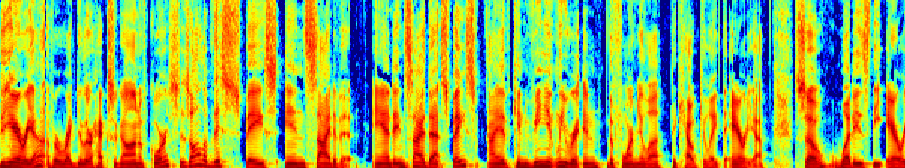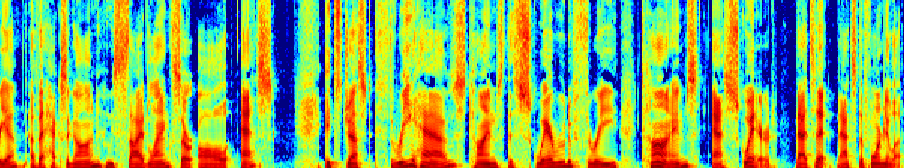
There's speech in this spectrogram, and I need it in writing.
The area of a regular hexagon, of course, is all of this space inside of it. And inside that space, I have conveniently written the formula to calculate the area. So, what is the area of a hexagon whose side lengths are all s? It's just 3 halves times the square root of 3 times s squared. That's it. That's the formula.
